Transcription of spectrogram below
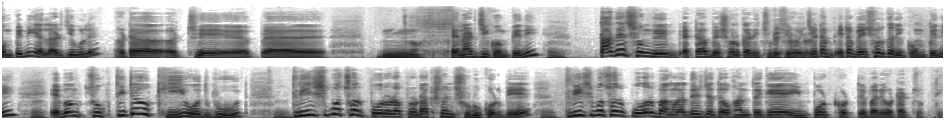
কোম্পানি অ্যালার্জি বলে ওটা হচ্ছে এনার্জি কোম্পানি তাদের সঙ্গে একটা বেসরকারি চুক্তি হয়েছে। এটা এটা বেসরকারি কোম্পানি এবং চুক্তিটাও কি অদ্ভুত? ত্রিশ বছর পর ওরা প্রোডাকশন শুরু করবে। ত্রিশ বছর পর বাংলাদেশ যাতে ওখান থেকে ইম্পোর্ট করতে পারে ওটার চুক্তি।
